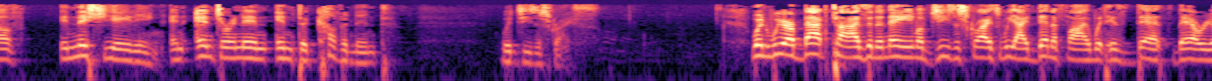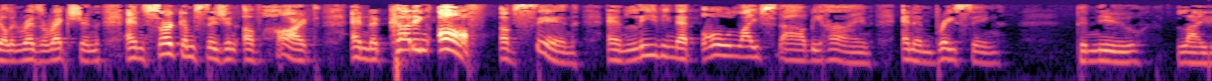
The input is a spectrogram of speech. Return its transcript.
of initiating and entering in into covenant with Jesus Christ. When we are baptized in the name of Jesus Christ, we identify with his death, burial, and resurrection, and circumcision of heart, and the cutting off of sin, and leaving that old lifestyle behind and embracing the new life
